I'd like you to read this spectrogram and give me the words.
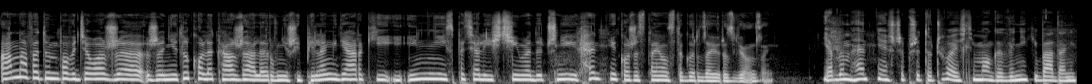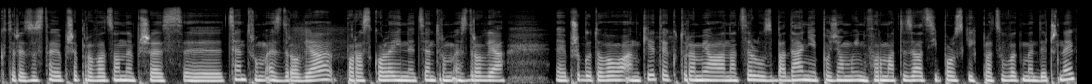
a nawet bym powiedziała, że, że nie tylko lekarze, ale również i pielęgniarki i inni specjaliści medyczni chętnie korzystają z tego rodzaju rozwiązań. Ja bym chętnie jeszcze przytoczyła, jeśli mogę, wyniki badań, które zostały przeprowadzone przez y, Centrum E-Zdrowia. Po raz kolejny Centrum E-Zdrowia y, przygotowało ankietę, która miała na celu zbadanie poziomu informatyzacji polskich placówek medycznych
